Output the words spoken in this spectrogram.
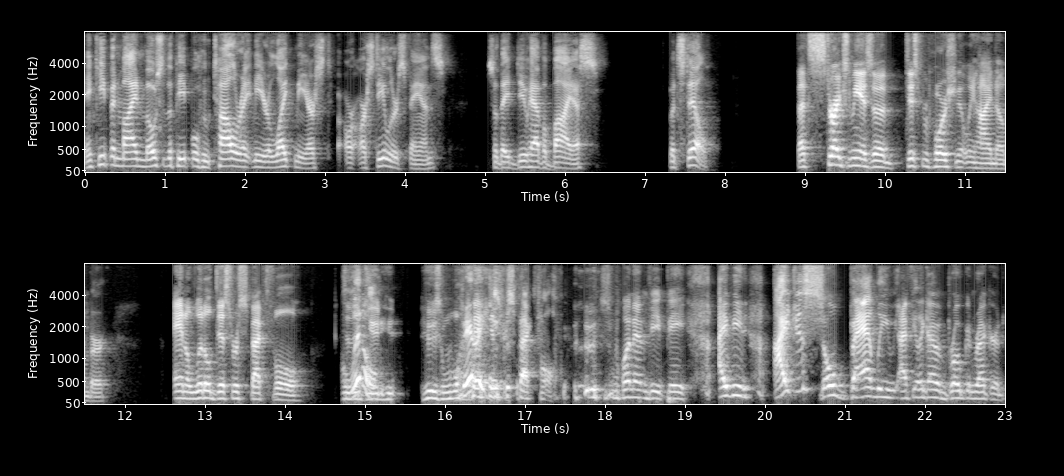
And keep in mind, most of the people who tolerate me or like me are, are, are Steelers fans. So they do have a bias. But still, That strikes me as a disproportionately high number and a little disrespectful A little? who, who's won, very disrespectful. who's won MVP. I mean, I just so badly, I feel like I have a broken record.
